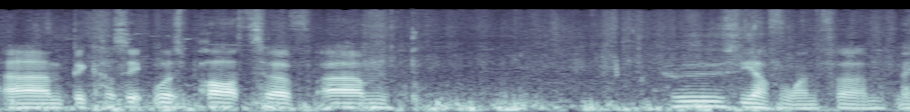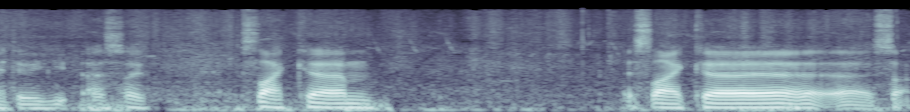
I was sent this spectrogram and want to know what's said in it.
um, because it was part of um, who's the other one for Medu? Uh, so it's like um, it's like uh, uh, so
